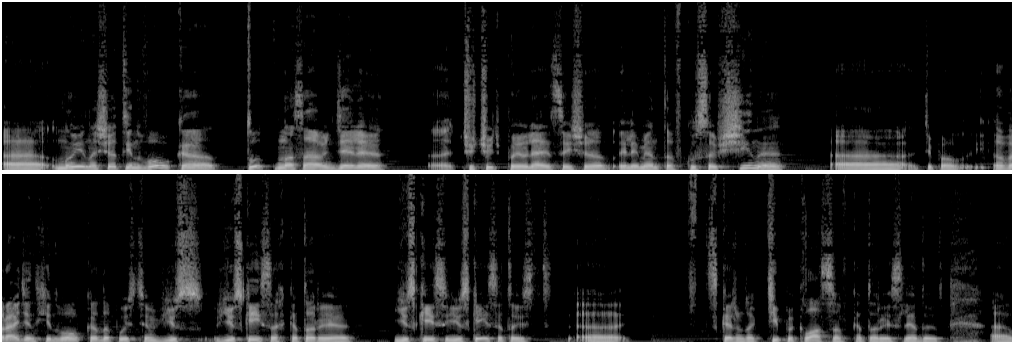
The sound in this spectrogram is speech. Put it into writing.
Э, ну и насчет инвоука, тут на самом деле э, чуть-чуть появляется еще элемента вкусовщины, типа overriding инвоука, допустим, в use, в cases, которые use cases, то есть скажем так, типы классов, которые следуют э,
